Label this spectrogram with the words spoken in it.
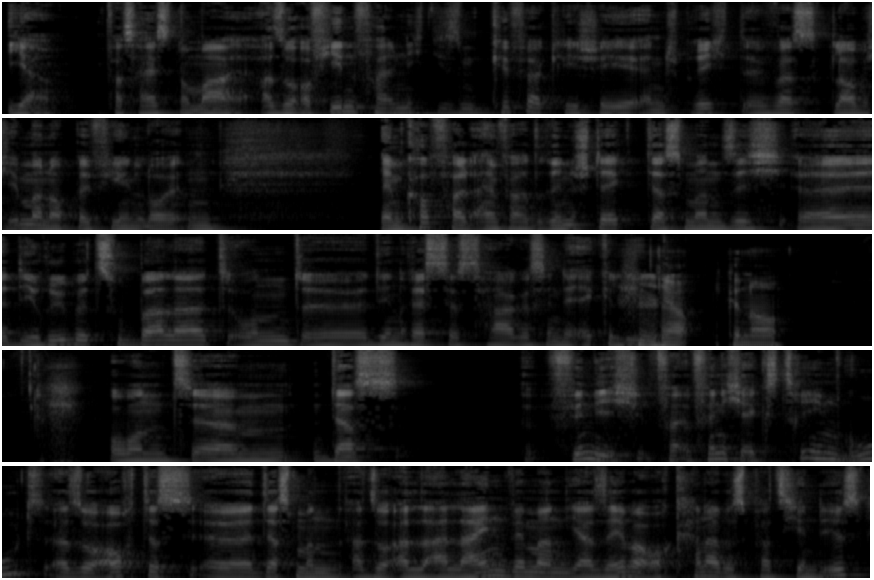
ja, was heißt normal? Also auf jeden Fall nicht diesem Kiffer-Klischee entspricht, äh, was, glaube ich, immer noch bei vielen Leuten im Kopf halt einfach drinsteckt, dass man sich äh, die Rübe zuballert und äh, den Rest des Tages in der Ecke liegt. Ja, genau. Und ähm, das finde ich finde ich extrem gut. Also auch das, äh, dass man also allein, wenn man ja selber auch Cannabis-Patient ist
